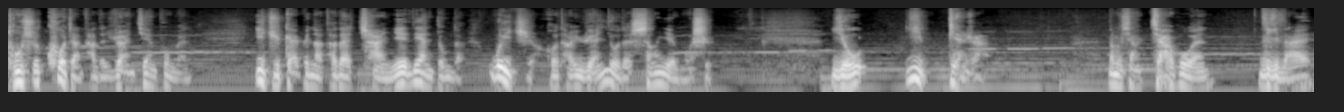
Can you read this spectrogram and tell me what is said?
同时扩展它的软件部门，一举改变了它在产业链中的位置和它原有的商业模式，由易变软。那么像甲骨文、李来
